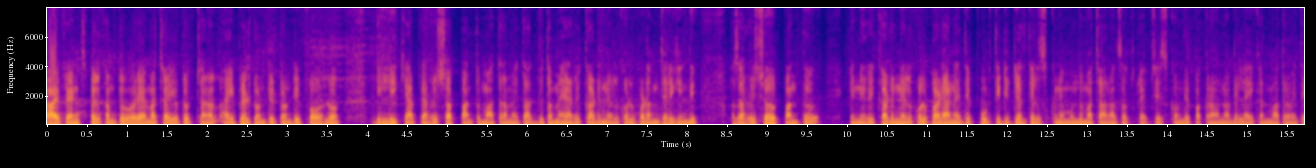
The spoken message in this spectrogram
హాయ్ ఫ్రెండ్స్ వెల్కమ్ టు రేమచా YouTube channel IPL twenty twenty ఫోర్లో ఢిల్లీ క్యాప్టెన్ రిషబ్ పంత్ మాత్రమైతే అద్భుతమైన రికార్డు నెలకొల్పడం జరిగింది. అసలు రిషబ్ పంత్ ఎన్ని రికార్డు నెలకొల్పాడు అనేది పూర్తి డీటెయిల్ తెలుసుకునే ముందు మా ఛానల్ సబ్స్క్రైబ్ చేసుకోండి. పక్కన ఉన్న బెల్ ఐకాన్ మాత్రమైతే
